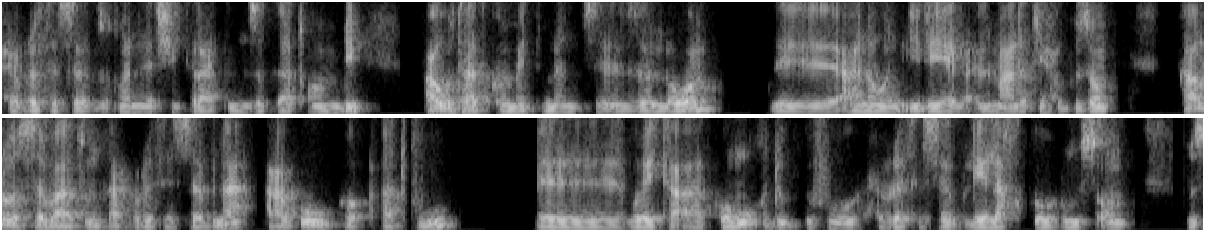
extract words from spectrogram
ሕብረተሰብ ዝኾነ ሽግራት ዘጋጠሞም ድዩ ኣብኡታት ኮሚትመንት ዘለዎም ኣነ እውን ኢደ የልዕል ማለት እዩ ሕግዞም ካልኦት ሰባት እውን ካብ ሕብረተሰብና ኣብኡ ክኣትዉ ወይ ከዓ ከምኡ ክድግፉ ሕብረተሰብ ሌላ ክገብሩ ምስኦም ምስ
